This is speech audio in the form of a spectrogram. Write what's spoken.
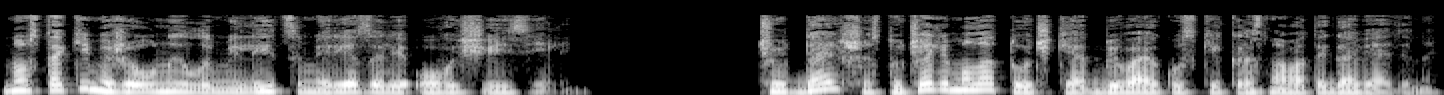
но с такими же унылыми лицами резали овощи и зелень. Чуть дальше стучали молоточки, отбивая куски красноватой говядины.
